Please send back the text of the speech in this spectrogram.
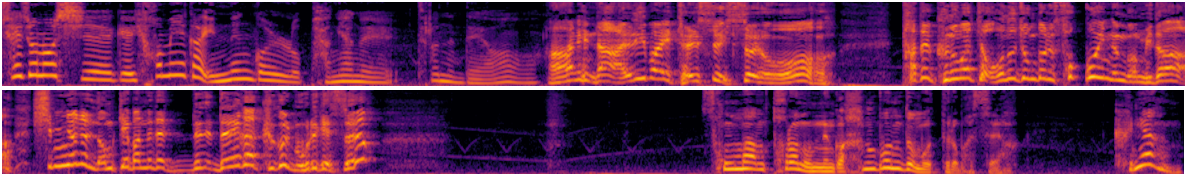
최준호 씨에게 혐의가 있는 걸로 방향을 틀었는데요. 아니 나 알리바이 될 수 있어요. 다들 그놈한테 어느 정도는 속고 있는 겁니다. 10년을 넘게 봤는데 내, 내가 그걸 모르겠어요? 속마음 털어놓는 거 한 번도 못 들어봤어요. 그냥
